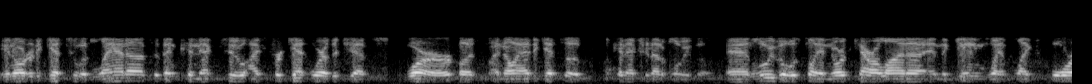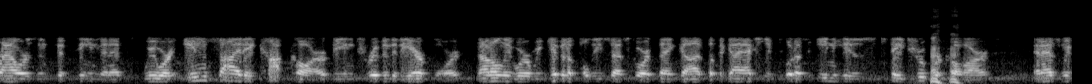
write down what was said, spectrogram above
in order to get to Atlanta to then connect to, I forget where the Jets were, but I know I had to get to a connection out of Louisville. And Louisville was playing North Carolina, and the game went like four hours and 15 minutes. We were inside a cop car being driven to the airport. Not only were we given a police escort, thank God, but the guy actually put us in his state trooper car. and as we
